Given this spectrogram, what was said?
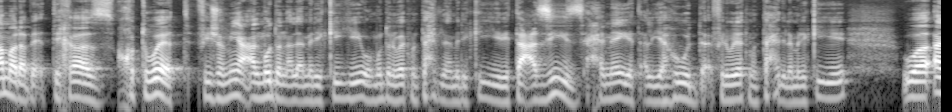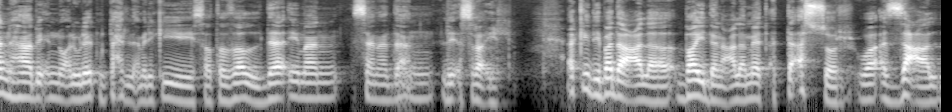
أمر باتخاذ خطوات في جميع المدن الأمريكية ومدن الولايات المتحدة الأمريكية لتعزيز حماية اليهود في الولايات المتحدة الأمريكية وأنهى بأنه الولايات المتحدة الأمريكية ستظل دائما سندا لإسرائيل. أكيد بدأ على بايدن علامات التأثر والزعل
